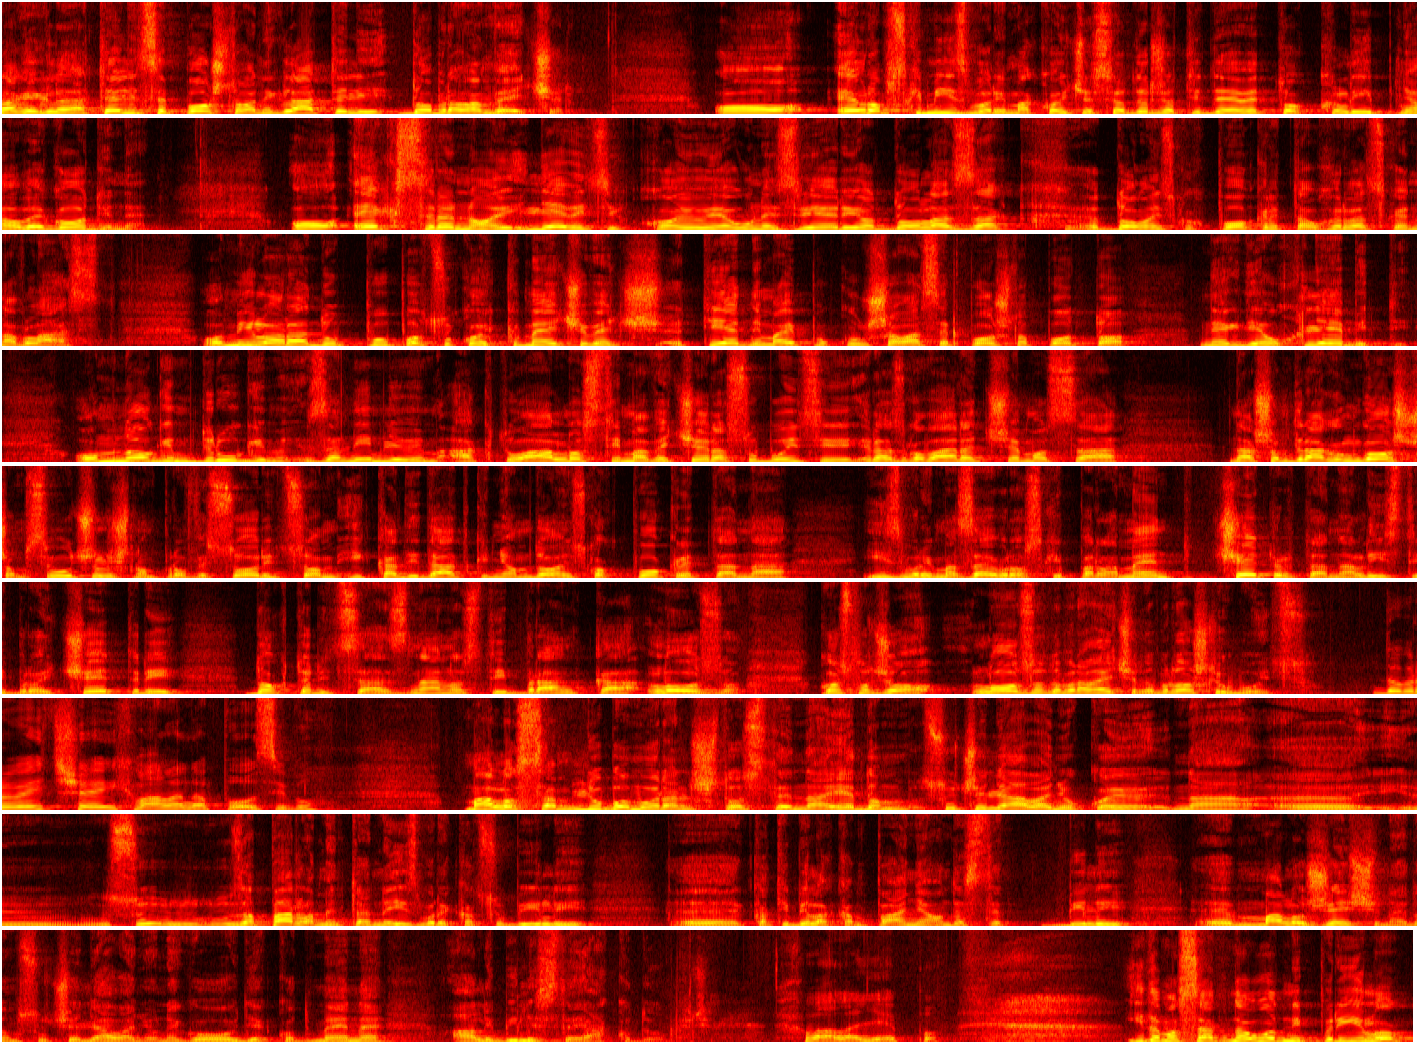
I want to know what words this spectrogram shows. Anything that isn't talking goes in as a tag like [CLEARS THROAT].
Drage gledateljice, poštovani gledatelji, dobra vam večer. O europskim izborima koji će se održati 9. lipnja ove godine, o ekstrenoj ljevici koju je unezvjerio dolazak domovinskog pokreta u Hrvatskoj na vlast, o Miloradu Pupovcu koji kmeći već tjednima i pokušava se pošto poto negdje uhljebiti. O mnogim drugim zanimljivim aktualnostima večeras u Bujici razgovarat ćemo sa našom dragom gošćom, sveučilišnom profesoricom i kandidatkinjom Domovinskog pokreta na izborima za Europski parlament, četvrta na listi broj četiri, doktorica znanosti Branka Lozo. Gospođo Lozo, dobro večer, dobrodošli u Bujicu. Dobro večer i hvala na pozivu. Malo sam ljubomoran što ste na jednom sučeljavanju koje na, e, za parlamentarne izbore kad su bili kad je bila kampanja, onda ste bili e, malo žeši na jednom sučeljavanju nego ovdje kod mene, ali bili ste jako dobri. Hvala lijepo. Idemo sad na uvodni prilog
